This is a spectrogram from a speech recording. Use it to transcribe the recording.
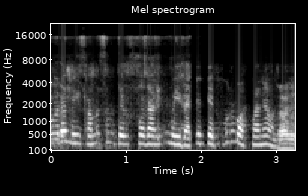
కూడా మీ సమస్యలు తెలుసుకోవడానికి మీ దగ్గరికి ఎప్పుడు వస్తానే ఉంటారు.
